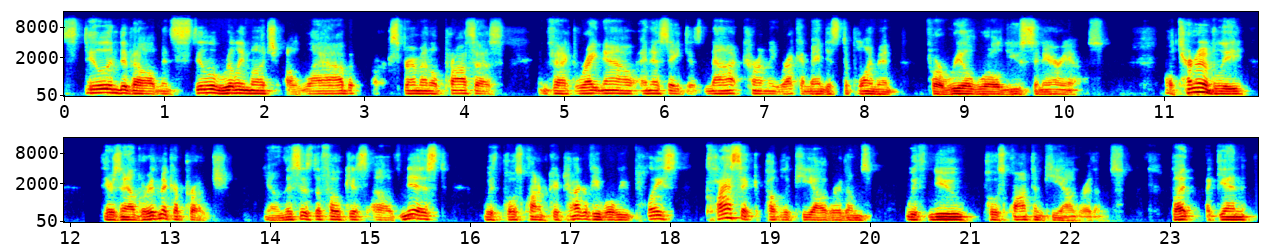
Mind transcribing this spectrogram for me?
still in development, still really much a lab or experimental process. In fact, right now, NSA does not currently recommend its deployment for real world use scenarios. Alternatively, there's an algorithmic approach. You know, and this is the focus of NIST with post-quantum cryptography, where we place classic public key algorithms with new post-quantum key algorithms. But again,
